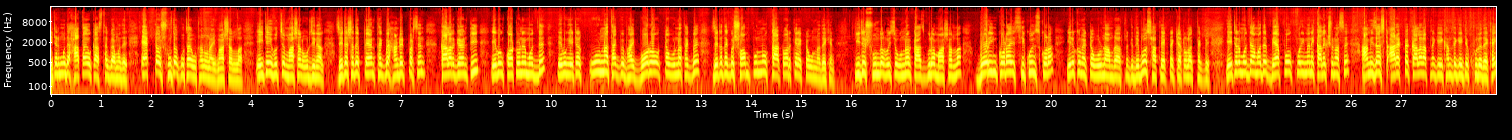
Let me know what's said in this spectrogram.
এটার মধ্যে হাতায়ও কাজ থাকবে আমাদের। একটাও সুতা কোথায় উঠানো নাই মাশাল্লাহ এইটাই হচ্ছে মাশাল অরিজিনাল, যেটার সাথে প্যান্ট থাকবে হান্ড্রেড পারসেন্ট, কালার গ্যারান্টি এবং কটনের মধ্যে, এবং এটার ওড়না থাকবে ভাই, বড় একটা ওড়না থাকবে, যেটা থাকবে সম্পূর্ণ কাটওয়ার্কের একটা ওড়না দেখেন। কি যে সুন্দর হয়েছে ওনার কাজগুলো মাশাল্লাহ বোরিং করা সিকোয়েন্স করা, এরকম একটা ওড়না আমরা আপনাকে দেব, সাথে একটা ক্যাটালগ থাকবে। এটার মধ্যে আমাদের ব্যাপক পরিমাণে কালেকশন আছে। আমি জাস্ট আর একটা কালার আপনাকে এখান থেকে এটা খুলে দেখাই।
